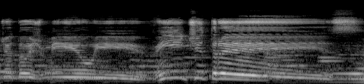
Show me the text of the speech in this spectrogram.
de 2023.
